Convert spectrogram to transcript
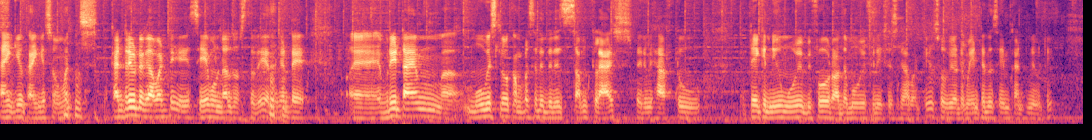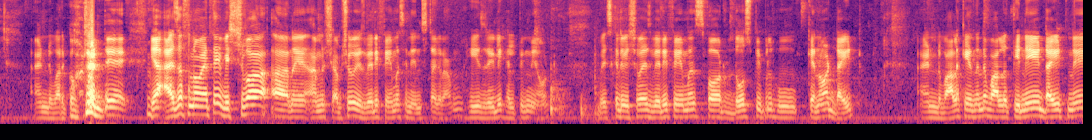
Thank you thank you so much contribute కాబట్టి సేమ్ ఉండాల్సి వస్తుంది. ఎందుకంటే ఎవ్రీ టైమ్ మూవీస్లో compulsory there is some clash where we have to take a new movie before other movie finishes కాబట్టి so we to maintain the same continuity and workout అంటే యా యాజ్ ఆఫ్ నో అయితే విశ్వ అనే I'm show is very famous in Instagram he is really helping me out basically Vishwa is very famous for those people who cannot diet and వాళ్ళకి ఏంటంటే వాళ్ళు తినే డైట్నే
